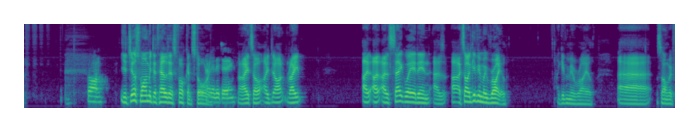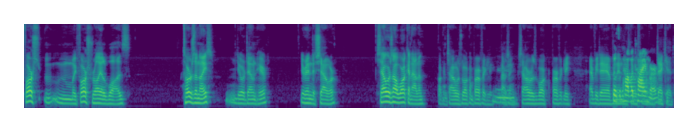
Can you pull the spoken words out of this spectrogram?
Go on. You just want me to tell this fucking story. I really do. All right, so I don't right. I, I I'll segue it in as uh, so. I'll give you my royal. I'll give you my royal. Uh, so my first my first royal was Thursday night. You're down here. You're in the shower. Shower's not working, Alan. Fucking shower's working perfectly. I think shower's worked perfectly every day. I've been Does in it have a house for over timer? decade.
